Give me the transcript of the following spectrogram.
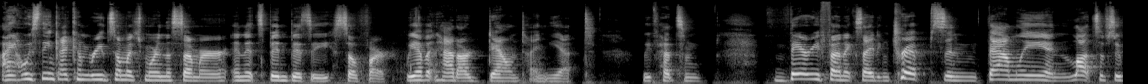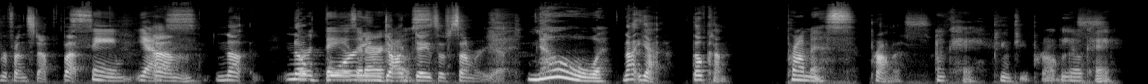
I always think I can read so much more in the summer and it's been busy so far. We haven't had our downtime yet. We've had some very fun exciting trips and family and lots of super fun stuff. But Same. Yes. um no no Birthdays at our boring dog house. days of summer yet. no. Not yet. They'll come. Promise. Promise. Okay. Pinky I'll promise. be okay.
